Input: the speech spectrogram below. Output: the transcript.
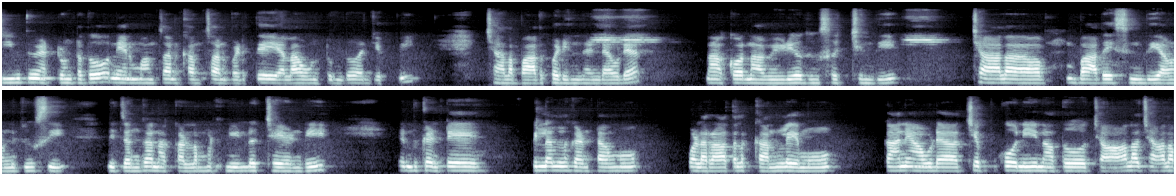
జీవితం ఎట్టుంటుందో నేను మంచాన్ని కంచాన్ని పడితే ఎలా ఉంటుందో అని చెప్పి చాలా బాధపడిందండి ఆవిడ. నాకు నా వీడియో చూసి వచ్చింది చాలా బాధేసింది ఆవిడని చూసి. నిజంగా నా కళ్ళమ్మటి నీళ్ళు వచ్చాయండి ఎందుకంటే పిల్లల్ని కంటాము వాళ్ళ రాతలకు కనలేము. కానీ ఆవిడ చెప్పుకొని నాతో చాలా చాలా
